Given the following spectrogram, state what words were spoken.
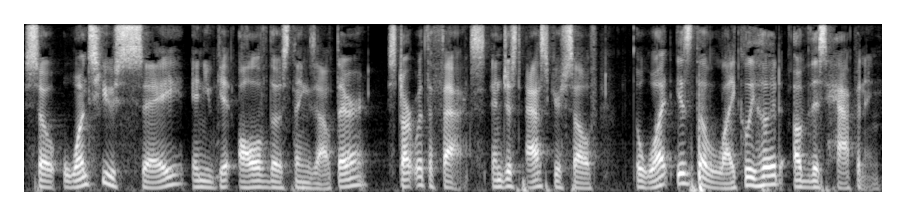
So, once you say and you get all of those things out there, start with the facts and just ask yourself, what is the likelihood of this happening?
